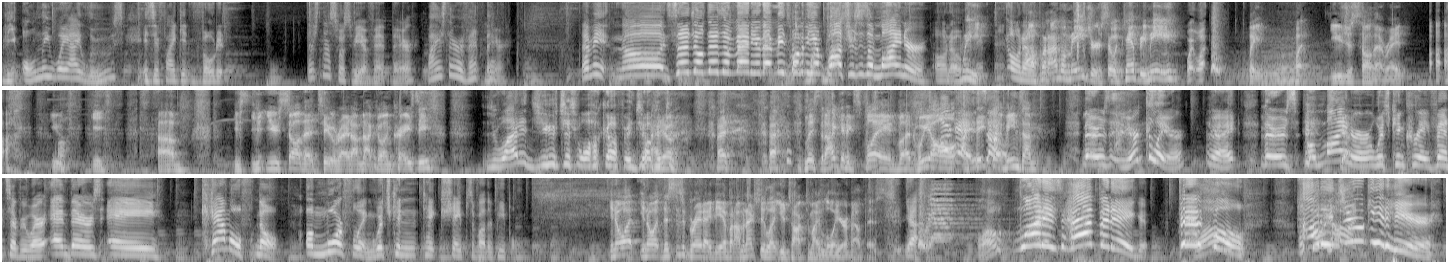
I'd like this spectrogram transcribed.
The only way I lose is if I get voted. There's not supposed to be a vent there. Why is there a vent there? I mean no, Sigil, there's a vent here. That means one of the imposters is a miner. Oh no. Wait. Oh no. Uh, but I'm a major, so it can't be me. Wait, what? Wait, what? You just saw that, right? Uh, You, oh. you um, you you saw that too, right? I'm not going crazy. Why did you just walk up and jump I into? don't. I, listen, I can explain, but we all. I Okay, think so- that means I'm. There's you're clear, right? There's a miner which can create vents everywhere, and there's a camel. No, a morphling which can take shapes of other people. You know what? You know what? This is a great idea, but I'm gonna actually let you talk to my lawyer about this. Yeah. Hello? What is happening? Biffle! What's how did you get here?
